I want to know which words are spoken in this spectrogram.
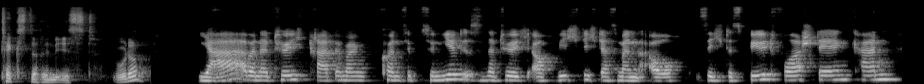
Texterin ist, oder? Ja, aber natürlich, gerade wenn man konzeptioniert, ist es natürlich auch wichtig, dass man auch sich das Bild vorstellen kann.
